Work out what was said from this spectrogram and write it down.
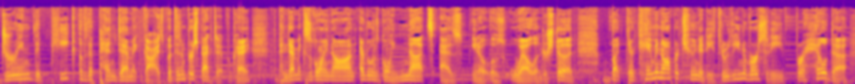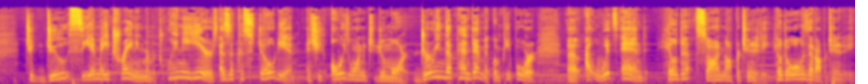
during the peak of the pandemic, guys, put this in perspective, okay? The pandemic is going on, everyone's going nuts, as you know, it was well understood. But there came an opportunity through the university for Hilda to do CMA training. Remember, 20 years as a custodian, and she'd always wanted to do more. During the pandemic, when people were uh, at wits' end, Hilda saw an opportunity. Hilda, what was that opportunity?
